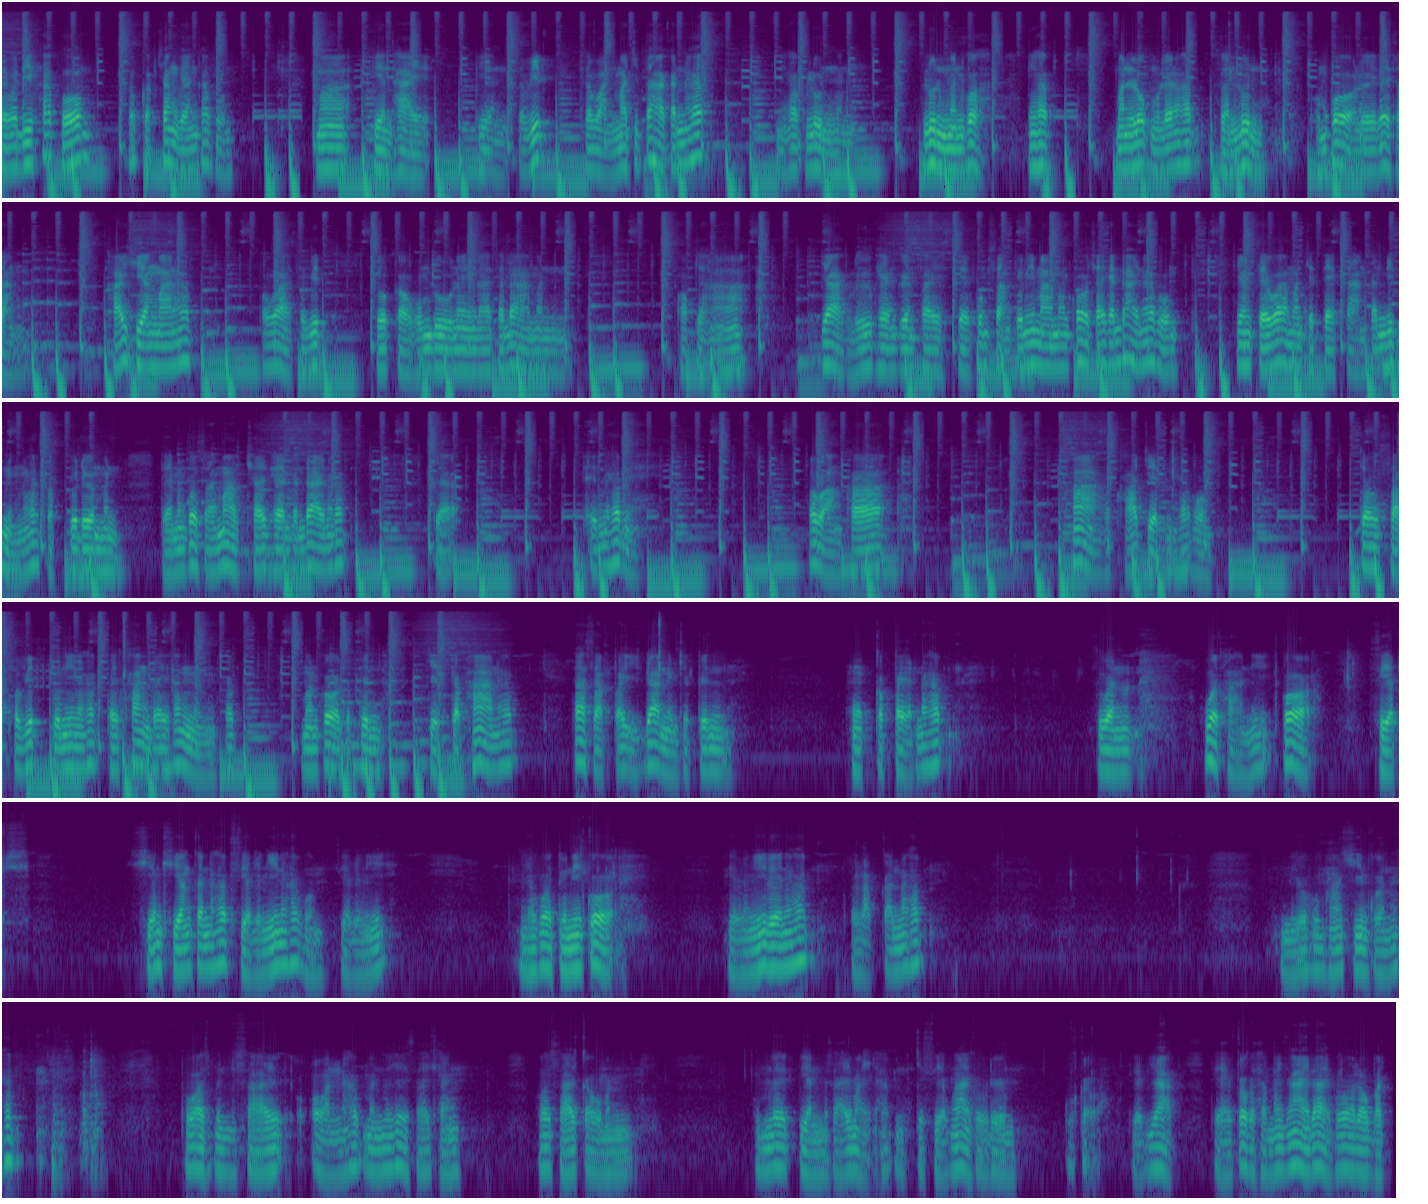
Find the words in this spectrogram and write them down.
สวัสดีครับผมพบกับช่างแหวนครับผม มาเปลี่ยนถ่ายเปลี่ยนสวิตสวรรค์มาจิต้ากันนะครับ นี่ครับรุ่นมันรุ่นมันก็นี่ครับ มันลบหมดแล้วนะครับ ส่วนรุ่น ผมก็เลยได้สั่งขายเคียงมานะครับ เพราะว่าสวิตตัวเก่าผมดูใน Lazada มันออกจะหา ยากหรือแพงเกินไป แต่ผมสั่งตัวนี้มามันก็ใช้กันได้นะครับผม เพียงแต่ว่ามันจะแตกต่างกันนิดหนึ่งนะครับกับตัวเดิมมัน แต่มันก็สามารถใช้แทนกันได้นะครับ จะเห็นไหมครับเนี่ยระหว่างขาห้ากับขาเจ็ดนะครับผมเจ้าสับสวิตตัวนี้นะครับ ไปข้างใดข้างหนึ่งครับ มันก็จะเป็น เจ็ดกับห้านะครับ ถ้าสับไปอีกด้านหนึ่งจะเป็นหกกับแปดนะครับ ส่วนขั้วฐานนี้ก็เสียบเฉียงเฉียงๆกันนะครับ เสียบอย่างนี้นะครับ ผมเสียบอย่างนี้ แล้วก็ตัวนี้ก็เสียบอย่างนี้เลยนะครับ สลับกันนะครับ เดี๋ยวผมหาครีมก่อนนะครับ เพราะว่าเป็นสายอ่อนนะครับ มันไม่ใช่สายแข็ง เพราะสายเก่ามัน ผมเลยเปลี่ยนสายใหม่ครับ จะเสียบง่ายกว่าเดิมกว่าเก่าเสียบยาก แต่ก็ทำให้ง่ายได้ เพราะว่าเราบัด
